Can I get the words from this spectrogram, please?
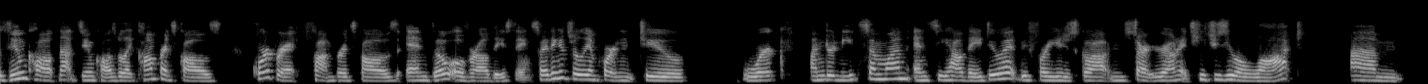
Zoom calls, not Zoom calls, but like conference calls, corporate conference calls and go over all these things. So I think it's really important to work underneath someone and see how they do it before you just go out and start your own. It teaches you a lot. Um,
